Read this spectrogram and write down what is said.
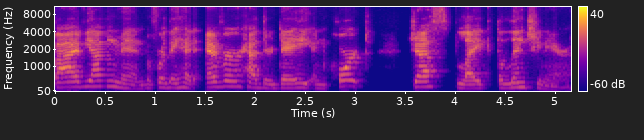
five young men before they had ever had their day in court, just like the lynching era.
